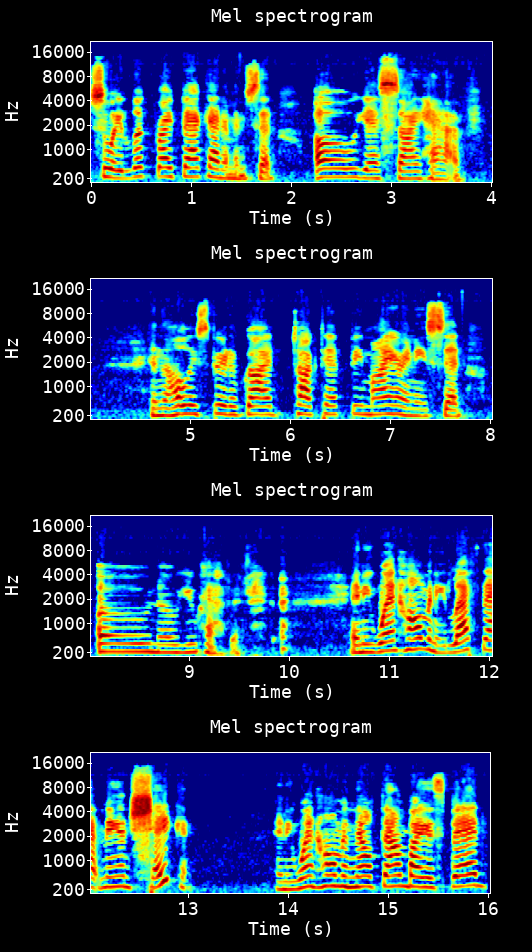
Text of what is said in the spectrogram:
So he looked right back at him and said, Oh, yes, I have. And the Holy Spirit of God talked to F.B. Meyer and he said, Oh, no, you haven't. and he went home and he left that man shaken. And he went home and knelt down by his bed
